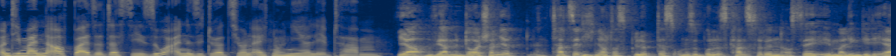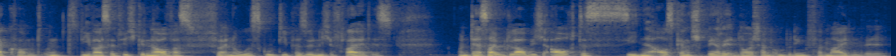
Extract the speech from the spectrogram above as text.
Und die meinten auch beide, dass sie so eine Situation echt noch nie erlebt haben. Ja, und wir haben in Deutschland ja tatsächlich noch das Glück, dass unsere Bundeskanzlerin aus der ehemaligen DDR kommt. Und die weiß natürlich genau, was für ein hohes Gut die persönliche Freiheit ist. Und deshalb glaube ich auch, dass sie eine Ausgangssperre in Deutschland unbedingt vermeiden will.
